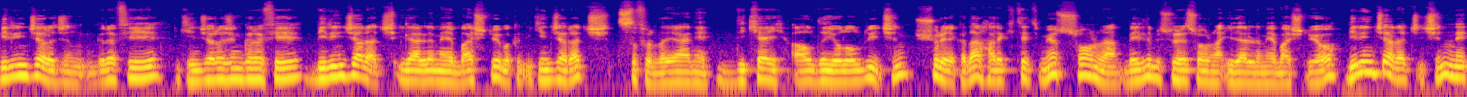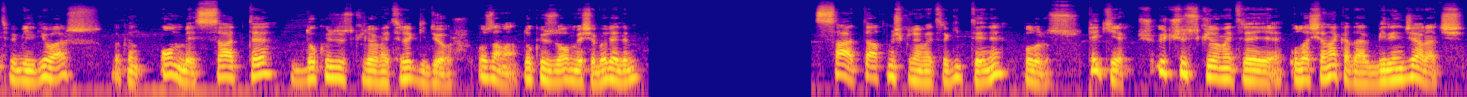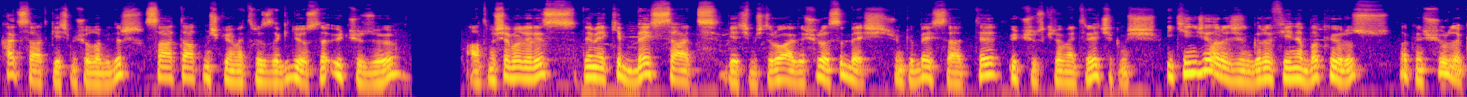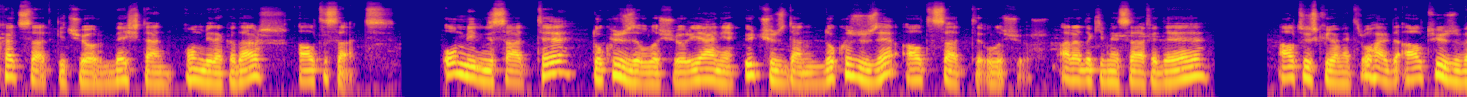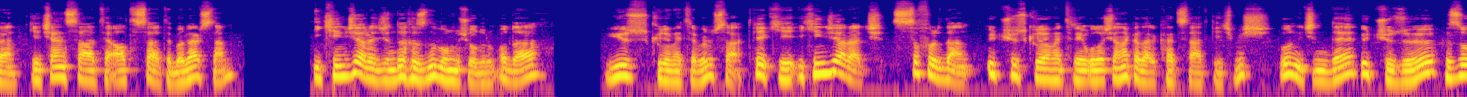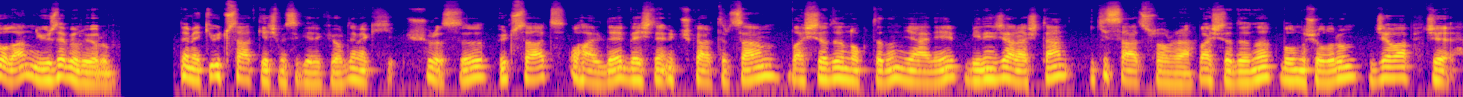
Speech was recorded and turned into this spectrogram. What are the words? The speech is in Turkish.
birinci aracın grafiği, ikinci aracın grafiği. Birinci araç ilerlemeye başlıyor. Bakın ikinci araç sıfırda yani dikey aldığı yol olduğu için şuraya kadar hareket etmiyor. Sonra belli bir süre sonra ilerlemeye başlıyor. Birinci araç için net bir bilgi var. Bakın 15 saatte 900 kilometre gidiyor. O zaman 915'e bölelim. Saatte 60 kilometre gittiğini buluruz. Peki şu 300 kilometreye ulaşana kadar birinci araç kaç saat geçmiş olabilir? Saatte 60 kilometre hızla gidiyorsa 300'ü 60'a böleriz. Demek ki 5 saat geçmiştir. O halde şurası 5. Çünkü 5 saatte 300 kilometreye çıkmış. İkinci aracın grafiğine bakıyoruz. Bakın şurada kaç saat geçiyor? 5'ten 11'e kadar 6 saat. 11. saatte 900'e ulaşıyor. Yani 300'den 900'e 6 saatte ulaşıyor. Aradaki mesafede 600 kilometre. O halde 600'ü ben geçen saate 6 saate bölersem ikinci aracın da hızını bulmuş olurum. O da 100 kilometre bölü saat. Peki ikinci araç sıfırdan 300 kilometreye ulaşana kadar kaç saat geçmiş? Bunun için de 300'ü hızı olan 100'e bölüyorum. Demek ki 3 saat geçmesi gerekiyor. Demek ki şurası 3 saat. O halde 5'ten 3 çıkartırsam başladığı noktanın yani birinci araçtan 2 saat sonra başladığını bulmuş olurum. Cevap C.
